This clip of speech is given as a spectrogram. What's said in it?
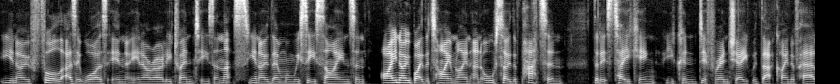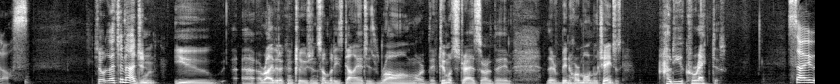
you know full as it was in in our early 20s and that's you know then when we see signs and I know by the timeline and also the pattern that it's taking you can differentiate with that kind of hair loss. So let's imagine you uh, arrive at a conclusion somebody's diet is wrong or they've too much stress or they've there have been hormonal changes. How do you correct it? So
